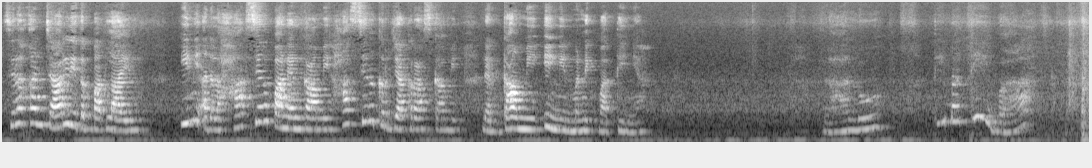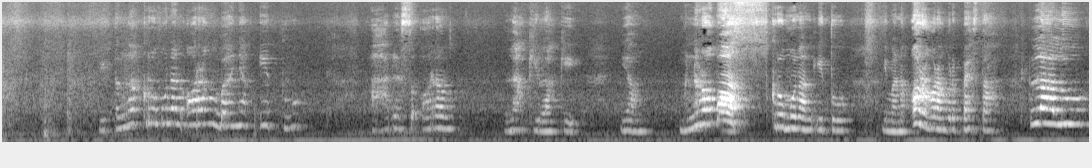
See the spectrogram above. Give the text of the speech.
Silakan cari di tempat lain. Ini adalah hasil panen kami, hasil kerja keras kami, dan kami ingin menikmatinya. Lalu, tiba-tiba tengah kerumunan orang banyak itu ada seorang laki-laki yang menerobos kerumunan itu di mana orang-orang berpesta lalu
